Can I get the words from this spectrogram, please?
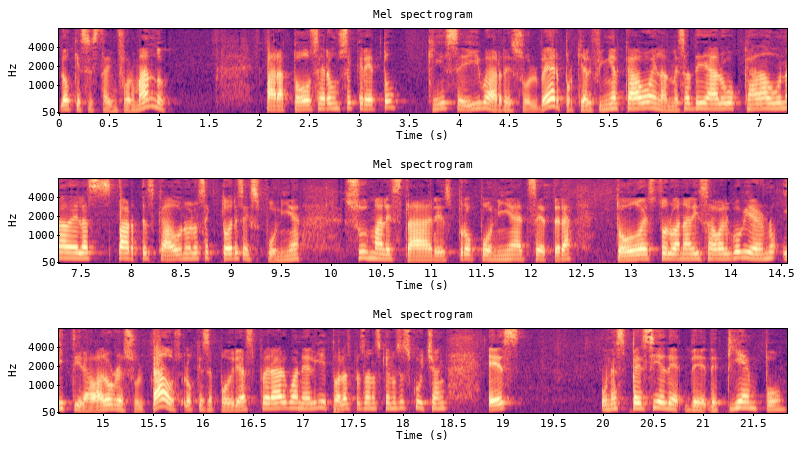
lo que se está informando. Para todos era un secreto que se iba a resolver, porque al fin y al cabo en las mesas de diálogo cada una de las partes, cada uno de los sectores exponía sus malestares, proponía, etcétera, todo esto lo analizaba el gobierno y tiraba los resultados. Lo que se podría esperar, Guanelli, y todas las personas que nos escuchan, es una especie de, de, de, tiempo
